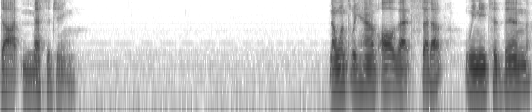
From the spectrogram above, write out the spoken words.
apps.messaging. Now once we have all of that set up, we need to then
